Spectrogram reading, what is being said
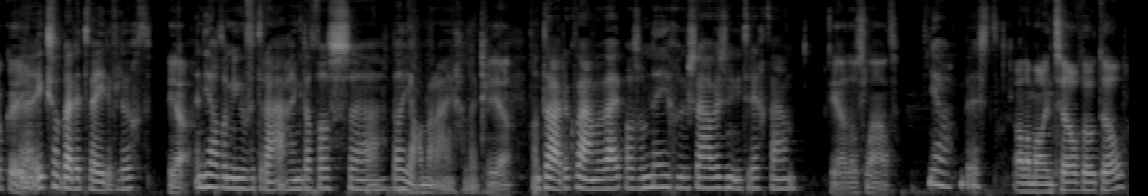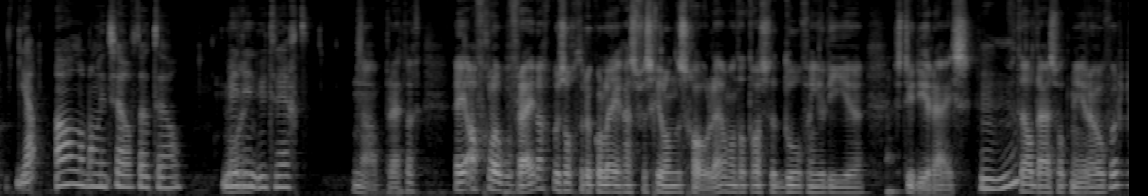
oké. Eh, ik zat bij de tweede vlucht Ja, en die had een uur vertraging. Dat was eh, wel jammer eigenlijk. ja, Want daardoor kwamen wij pas om negen uur s'avonds in Utrecht aan. ja, dat is laat. Ja, best. Allemaal in hetzelfde hotel? Ja, allemaal in hetzelfde hotel. Midden in Utrecht. Nou, prettig. Hey, afgelopen vrijdag bezochten de collega's verschillende scholen, hè? want dat was het doel van jullie eh, studiereis. Mhm. Vertel daar eens wat meer over.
